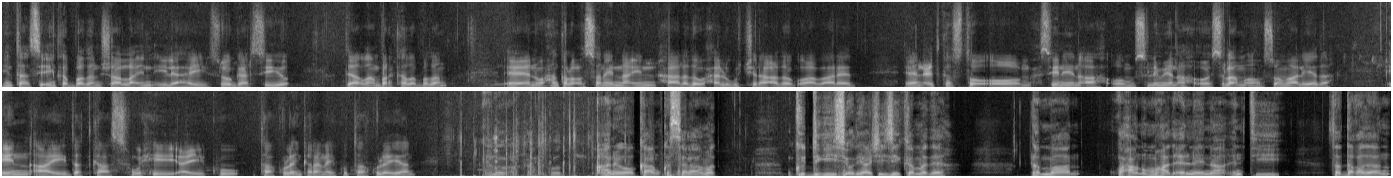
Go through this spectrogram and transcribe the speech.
intaasi in ka badan insha allah in ilaahay soo gaarsiiyo deeqdan barakada badan. Waxaan kaloo codsanaynaa in xaalado waxaa lagu jira adag oo abaareed. Cid kasta oo muxsiniin ah oo muslimiin ah oo islaam ah oo soomaaliyeed ah in ay dadkaas wixii ay ku taakulayn karaan ay ku taakuleeyaan. Anigoo kaamka salaamad. Guddigiisii odayaashiisii ka mid ah dhammaan waxaan u mahad celinaynaa intii sadaqadan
